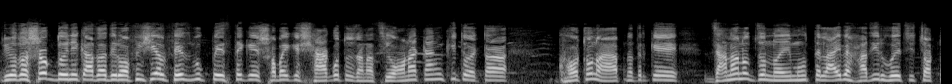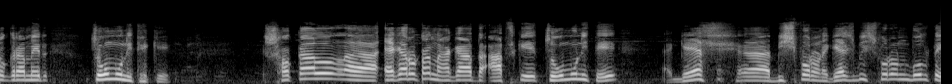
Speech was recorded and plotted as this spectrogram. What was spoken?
প্রিয় দর্শক, দৈনিক আজাদির অফিসিয়াল ফেসবুক পেজ থেকে সবাইকে স্বাগত জানাচ্ছি। অনাকাঙ্ক্ষিত একটা ঘটনা আপনাদেরকে জানানোর জন্য এই মুহূর্তে লাইভে হাজির হয়েছি চট্টগ্রামের চৌমুনি থেকে। সকাল এগারোটা নাগাদ আজকে চৌমুনিতে গ্যাস বিস্ফোরণে, গ্যাস বিস্ফোরণ বলতে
